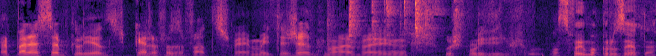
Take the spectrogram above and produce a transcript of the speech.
Aparece sempre clientes que querem fazer fatos. Vem muita gente, não é? Vem os políticos. Ou se foi uma cruzeta?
